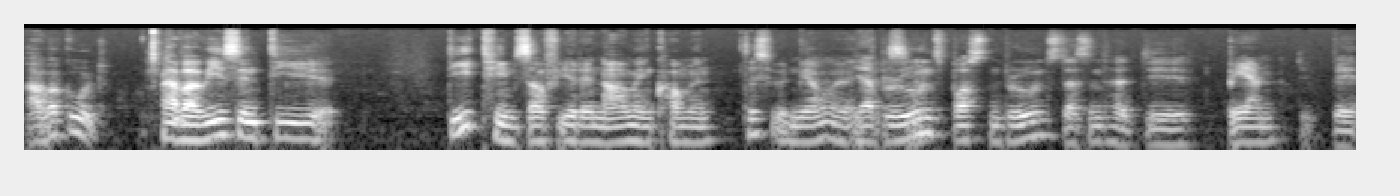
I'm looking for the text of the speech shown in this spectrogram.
aber gut. Aber wie sind die, die Teams auf ihre Namen kommen? Das würde mich auch mal Ja, interessieren. Bruins, Boston Bruins, das sind halt die, Bären. die B.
